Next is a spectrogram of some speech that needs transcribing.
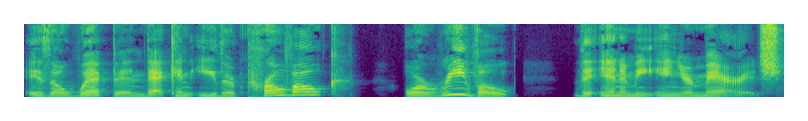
is a weapon that can either provoke or revoke the enemy in your marriage.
